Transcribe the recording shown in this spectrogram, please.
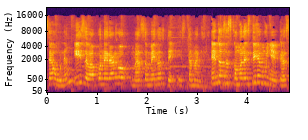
se unan y se va a poner algo más o menos de esta manera. Entonces como les dije muñecas,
